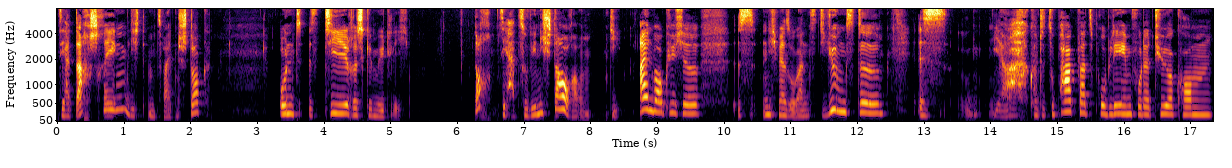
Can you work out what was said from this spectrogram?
Sie hat Dachschrägen, liegt im zweiten Stock und ist tierisch gemütlich. Doch sie hat zu wenig Stauraum. Die Einbauküche ist nicht mehr so ganz die jüngste. Es ja, könnte zu Parkplatzproblemen vor der Tür kommen.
